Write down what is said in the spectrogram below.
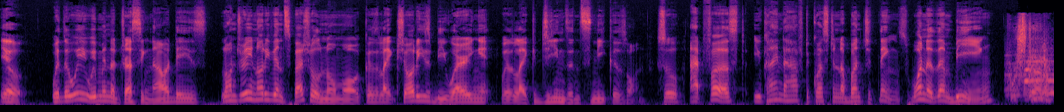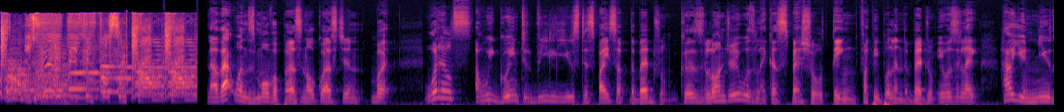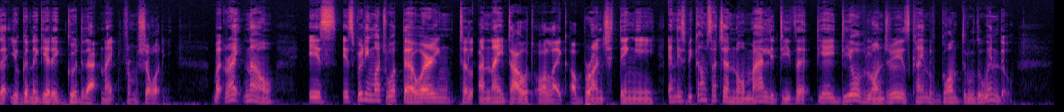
Yo, with the way women are dressing nowadays, lingerie not even special no more because like shorties be wearing it with like jeans and sneakers on. So at first, you kind of have to question a bunch of things. One of them being. Now, that one's more of a personal question, but what else are we going to really use to spice up the bedroom? Because laundry was like a special thing for people in the bedroom. It was like how you knew that you're gonna get it good that night from Shorty. But right now, is is pretty much what they're wearing to a night out or like a brunch thingy and it's become such a normality that the idea of lingerie is kind of gone through the window.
